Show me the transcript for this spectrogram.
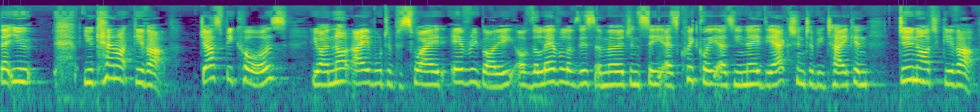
that you, you cannot give up just because you are not able to persuade everybody of the level of this emergency as quickly as you need the action to be taken do not give up.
